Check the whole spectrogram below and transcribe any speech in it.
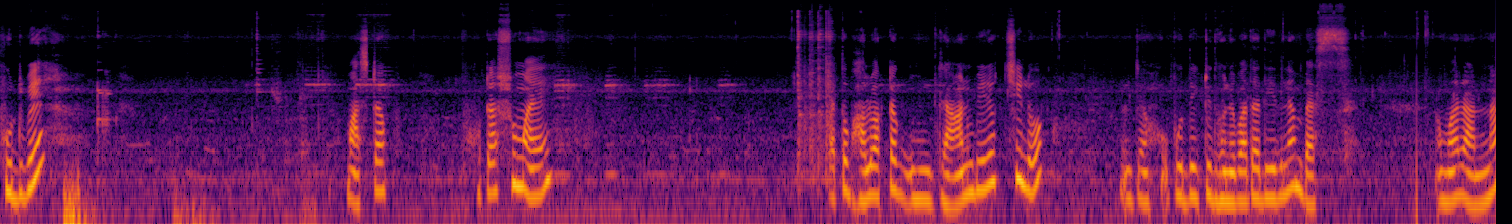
ফুটবে। মাছটা ফোটার সময় এত ভালো একটা ঘ্রাণ বেরোচ্ছিল উপর দিয়ে একটু ধনে পাতা দিয়ে দিলাম, ব্যাস। আমার রান্না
